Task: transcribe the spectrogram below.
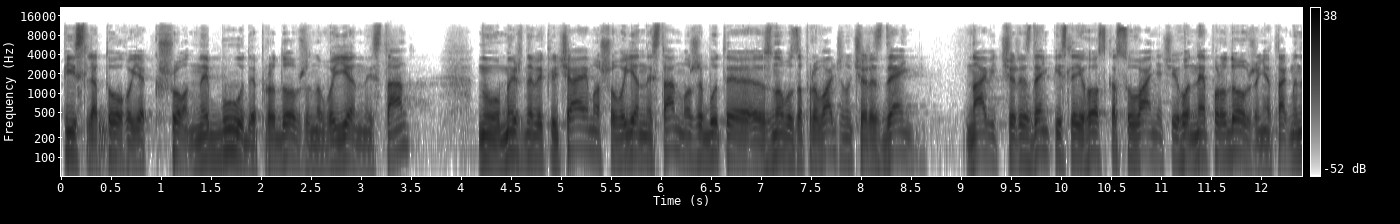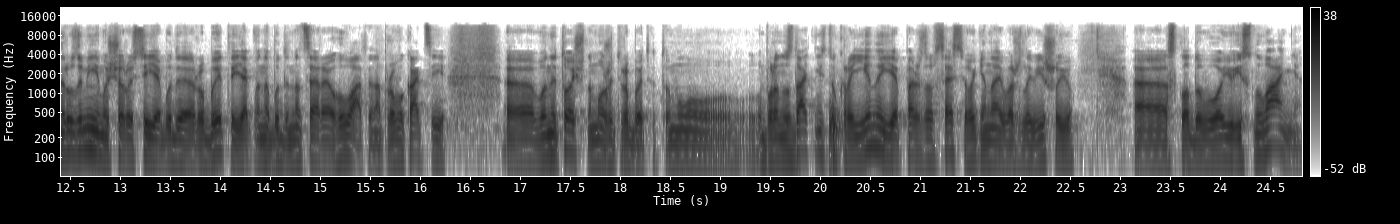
Після того, якщо не буде продовжено воєнний стан, ну ми ж не виключаємо, що воєнний стан може бути знову запроваджено через день. Навіть через день після його скасування чи його непродовження. Так, ми не розуміємо, що Росія буде робити, як вона буде на це реагувати. На провокації е, вони точно можуть робити. Тому обороноздатність України є перш за все сьогодні найважливішою е, складовою існування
